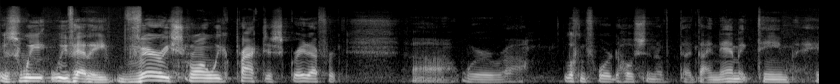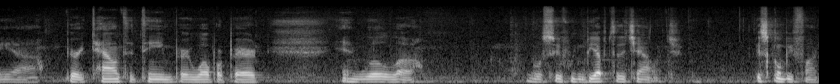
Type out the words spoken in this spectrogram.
is we, we've had a very strong week of practice, great effort. Uh, We're uh, looking forward to hosting a a dynamic team, a uh, very talented team, very well prepared, and we'll, uh, we'll see if we can be up to the challenge. It's going to be fun.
